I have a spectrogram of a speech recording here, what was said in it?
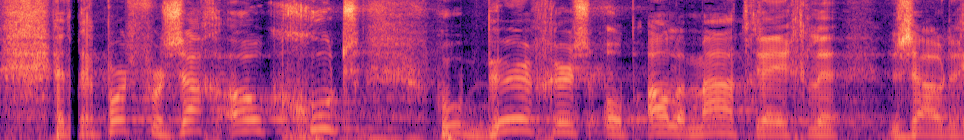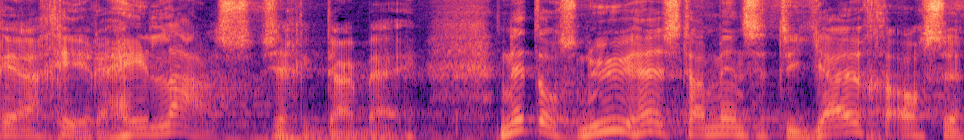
Het rapport voorzag ook goed hoe burgers op alle maatregelen zouden reageren. Helaas, zeg ik daarbij. Net als nu hè, staan mensen te juichen als ze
